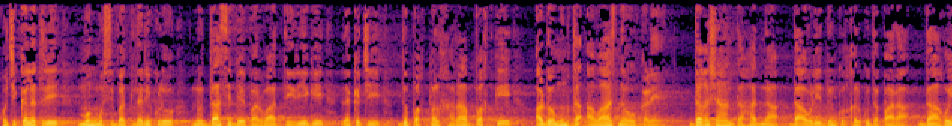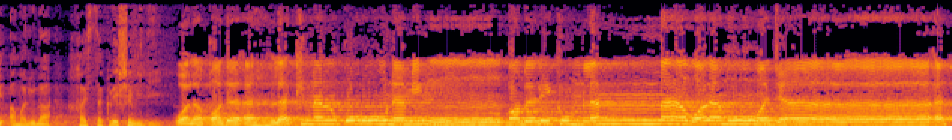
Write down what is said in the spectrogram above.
خو چې کله ترې موږ مصیبت لري کړو نو داسې بې پروا تیریږي لکه چې د په خپل خراب وخت کې اډو موږ ته आवाज نه وکړي دغه شان د حد نه د اوریدونکو خلکو د پاره دا غوي عملونه خسته کړې شوې دي ولقد اهلكنا القرون من قبلكم لما ظلموا وجاءوا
